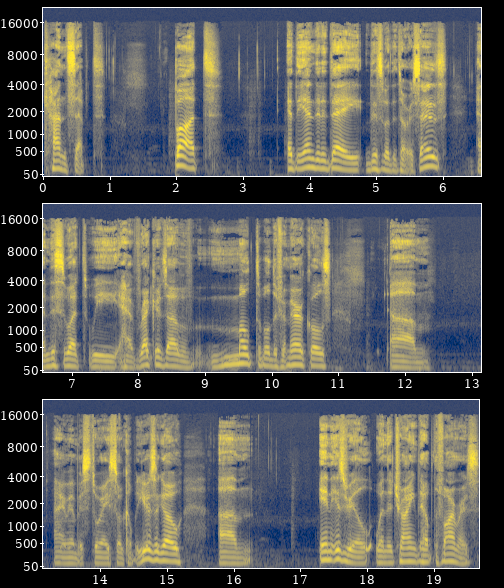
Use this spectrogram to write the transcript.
concept. But at the end of the day, this is what the Torah says. And this is what we have records of multiple different miracles. Um, remember a story I saw a couple years ago. Um, in Israel, when they're trying to help the farmers,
